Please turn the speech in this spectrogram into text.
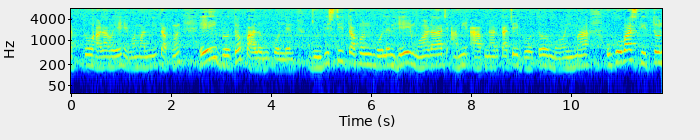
আত্মহারা হয়ে হেমমালিনী তখন এই ব্রত পালন করলেন। যুধিষ্ঠির তখন বললেন, হে মহারাজ, আমি আপনার কাছে ব্রত, মহিমা, উপবাস, কীর্তন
